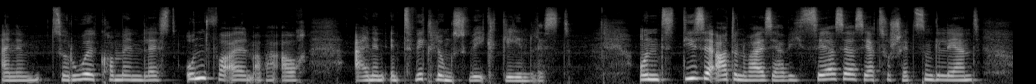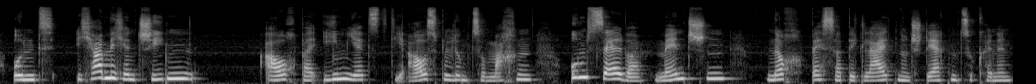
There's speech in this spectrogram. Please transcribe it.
einen zur Ruhe kommen lässt und vor allem aber auch einen Entwicklungsweg gehen lässt. Und diese Art und Weise habe ich sehr, sehr, sehr zu schätzen gelernt und ich habe mich entschieden, auch bei ihm jetzt die Ausbildung zu machen, um selber Menschen noch besser begleiten und stärken zu können,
